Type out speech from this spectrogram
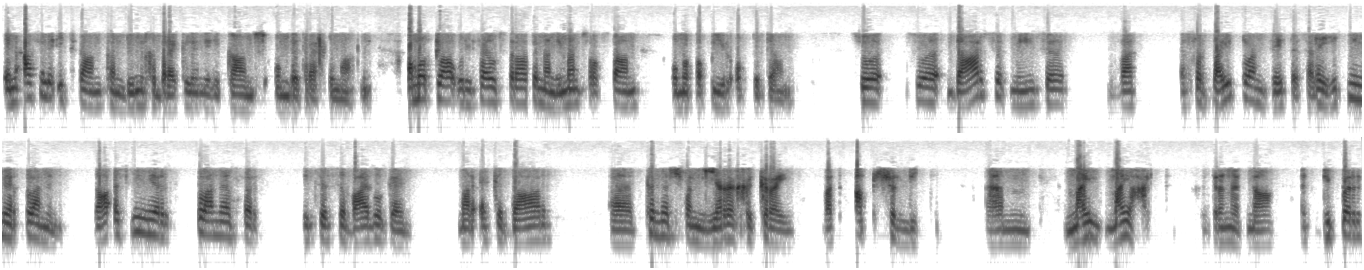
En as hulle iets dan kan doen gebruik hulle nie die kans om dit reg te maak nie almal kla oor die vuil strate maar niemand sal staan om 'n papier op te tel. So so daar sit mense wat 'n verbyplan wet is. Hulle het nie meer planne nie. Daar is nie meer planne vir it's a survival game, maar ek het daar uh kinders van die Here gekry wat absoluut ehm um, my my hart gedring het na 'n dieper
